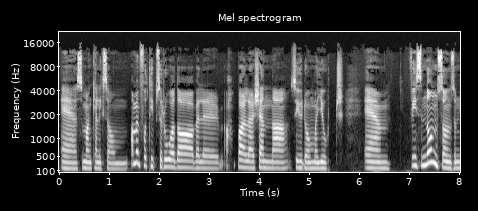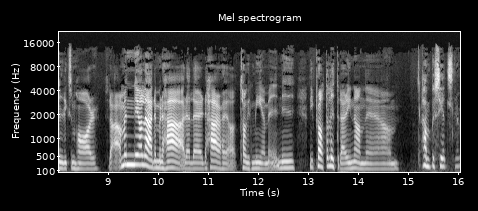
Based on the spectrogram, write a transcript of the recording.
Eh, som man kan liksom, ja men få tips och råd av eller ja, bara lära känna, se hur de har gjort. Eh, finns det någon sån som ni liksom har sådär, ja men jag lärde mig det här eller det här har jag tagit med mig. Ni, ni pratade lite där innan, eh, Hampus Hedström.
